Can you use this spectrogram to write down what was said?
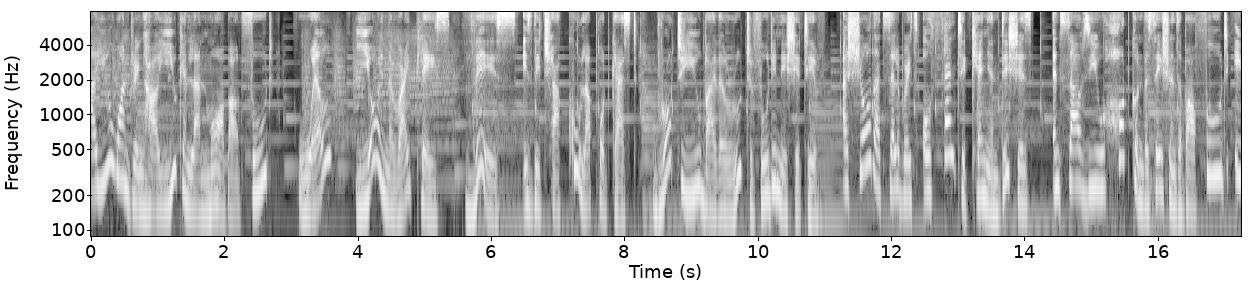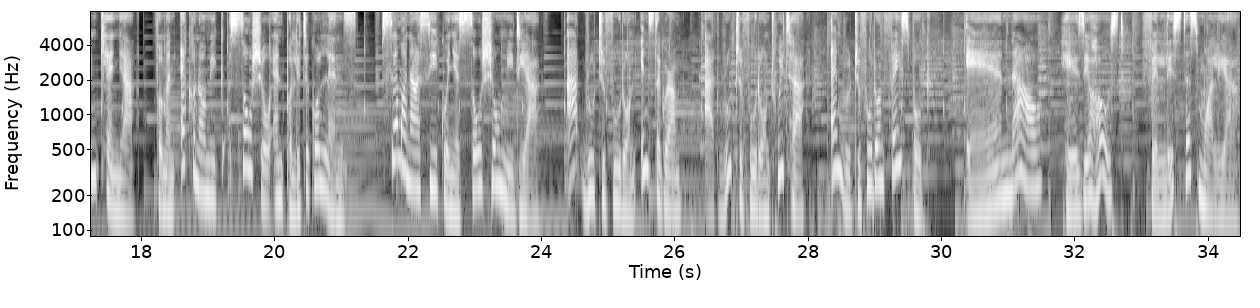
Are you wondering how you can learn more about food? Well, you're in the right place. This is the Chakula podcast brought to you by the Route to Food Initiative, a show that celebrates authentic Kenyan dishes and serves you hot conversations about food in Kenya from an economic, social, and political lens. Sema nasi kwenye social media at Route to Food on Instagram, at Route to Food on Twitter, and Route to Food on Facebook. And now, here's your host, Felistas Mwalia.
